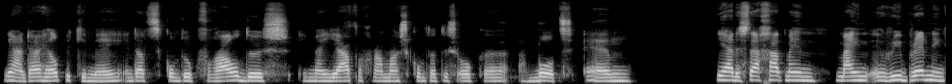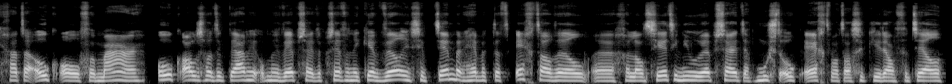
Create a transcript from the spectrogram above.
ja, daar help ik je mee. En dat komt ook vooral dus in mijn jaarprogramma's komt dat dus ook uh, aan bod. En ja, dus daar gaat mijn, mijn rebranding gaat daar ook over. Maar ook alles wat ik daarmee op mijn website heb gezet. Want ik heb wel in september heb ik dat echt al wel uh, gelanceerd, die nieuwe website. Dat moest ook echt. Want als ik je dan vertel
